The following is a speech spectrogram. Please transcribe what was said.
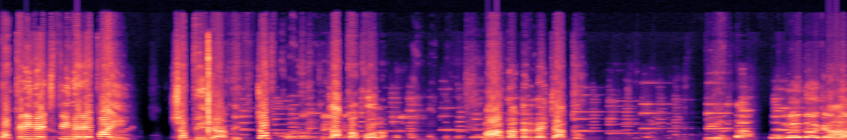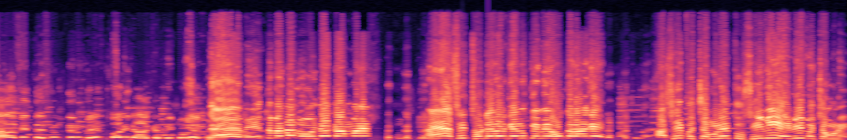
ਬੱਕਰੀ ਵੇਚਤੀ ਮੇਰੇ ਭਾਈ। 26000 ਦੀ। ਚੁੱਪ ਚੱਕ ਖੋਲ। ਮਾਰਤਾ ਤੇਰੇ ਤੇ ਜਾਦੂ। ਮੈਂ ਤਾਂ ਕਹਿੰਦਾ ਵੀ ਤੈਨੂੰ ਤੈਨੂੰ ਮਿਹਨਤ ਵਾਲੀ ਨਾ ਕਰਨੀ ਪਵੇ। ਲੈ ਮਿਹਨਤ ਮੈਂ ਤਾਂ ਰੋਜ਼ ਦਾ ਕੰਮ ਹੈ ਐ ਅਸੀਂ ਤੁਹਾਡੇ ਵਰਗਿਆਂ ਨੂੰ ਕਿਵੇਂ ਉਹ ਕਰਾਂਗੇ? ਅਸੀਂ ਬਚਾਉਣੇ ਤੁਸੀਂ ਵੀ ਇਹ ਵੀ ਬਚਾਉਣੇ।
